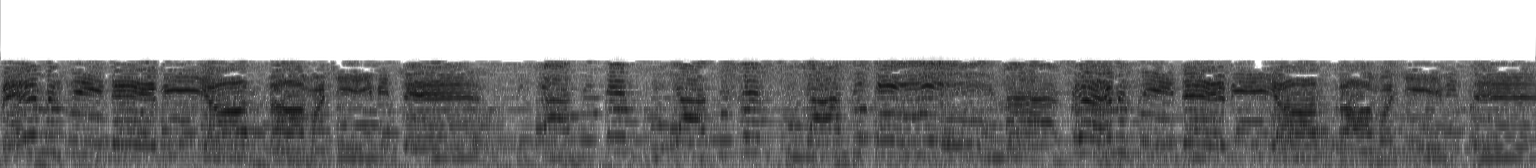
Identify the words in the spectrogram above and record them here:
ප්‍රේමසි දේවියා නාම ජීවිතේ. ප්‍රේමසි දේවියා නාම ජීවිතේ.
